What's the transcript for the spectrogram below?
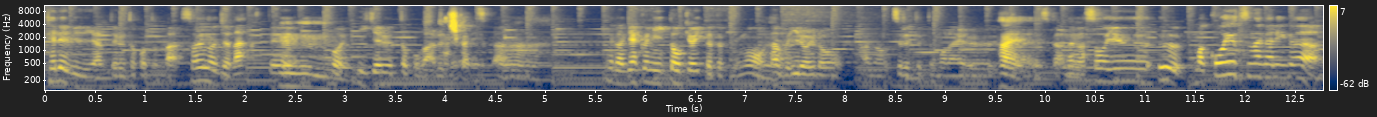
テレビでやってるとことかそういうのじゃなくてうん。こう行けるとこがあるじ確かにゃないですか。だから逆に東京行った時もうん。多分いろいろあの連れてってもらえるじゃないですか、はい。だからそういう、まあ、こういうつながりが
